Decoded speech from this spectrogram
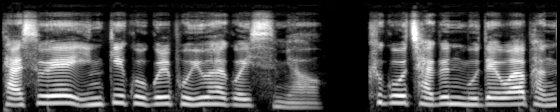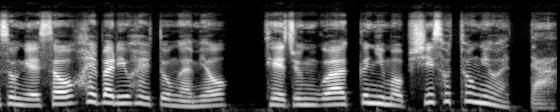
다수의 인기곡을 보유하고 있으며 크고 작은 무대와 방송에서 활발히 활동하며 대중과 끊임없이 소통해왔다.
